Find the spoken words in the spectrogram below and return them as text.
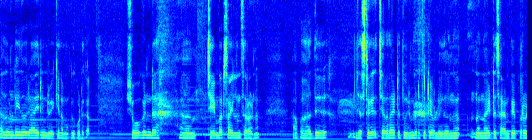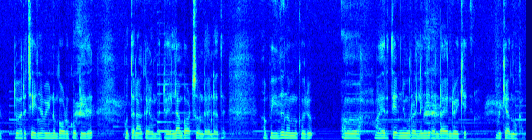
അതുകൊണ്ട് ഇത് ഒരു ആയിരം രൂപയ്ക്ക് നമുക്ക് കൊടുക്കാം. ഷോഗിന്റെ ചേംബർ സൈലൻസറാണ് അപ്പോൾ അത് ജസ്റ്റ് ചെറുതായിട്ട് തുരുമ്പെടുത്തിട്ടേ ഉള്ളൂ. ഇതൊന്ന് നന്നായിട്ട് സാൻഡ് പേപ്പർ ഇട്ട് വരച്ച് കഴിഞ്ഞാൽ വീണ്ടും പൗഡർ കോട്ട് ചെയ്ത് പുത്തനാക്കാൻ പറ്റും. എല്ലാം പാർട്സും ഉണ്ട് അതിന്റെ അകത്ത്. അപ്പോൾ ഇത് നമുക്കൊരു ആയിരത്തി അഞ്ഞൂറ് അല്ലെങ്കിൽ രണ്ടായിരം രൂപയ്ക്ക് വിൽക്കാൻ നോക്കാം.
